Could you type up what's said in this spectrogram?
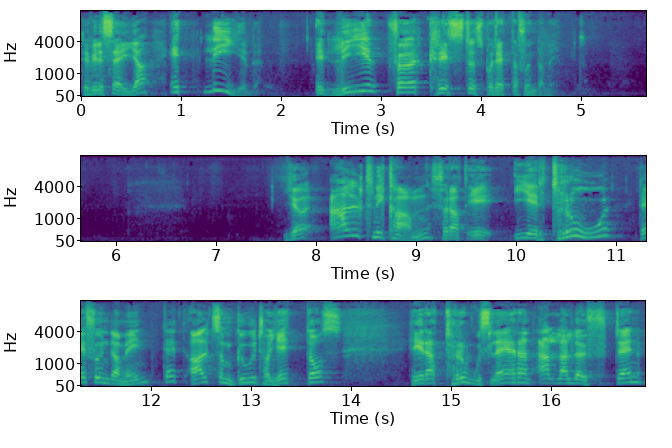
Det vill säga ett liv. Ett liv för Kristus på detta fundament. Gör allt ni kan för att i er tro, det fundamentet, allt som Gud har gett oss, hela trosläran, alla löften,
